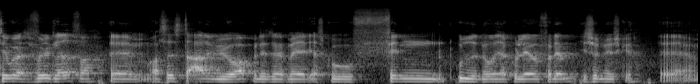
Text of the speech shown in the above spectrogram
det var jeg selvfølgelig glad for. Øh, og så startede vi jo op med det der med, at jeg skulle finde ud af noget, jeg kunne lave for dem i Sønderjyske. Øh,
